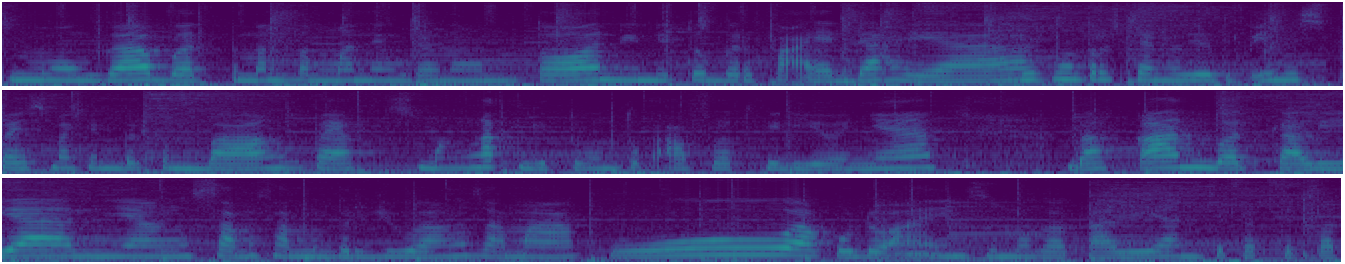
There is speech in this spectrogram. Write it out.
Semoga buat teman-teman yang udah nonton ini tuh berfaedah ya. Dukung terus channel YouTube ini supaya semakin berkembang, supaya aku semangat gitu untuk upload videonya. Bahkan buat kalian yang sama-sama berjuang sama aku, aku doain semoga kalian cepet-cepet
